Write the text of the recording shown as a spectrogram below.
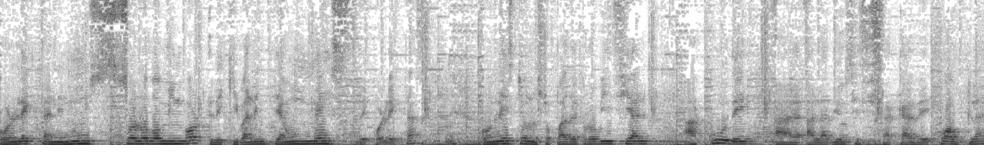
colectan en un solo domingo el equivalente a un mes de colectas. Con esto nuestro padre provincial acude a, la diócesis acá de Cuautla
